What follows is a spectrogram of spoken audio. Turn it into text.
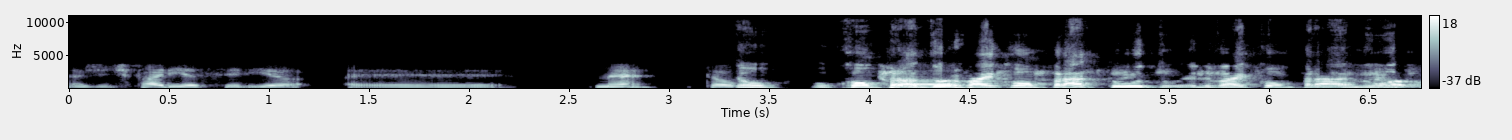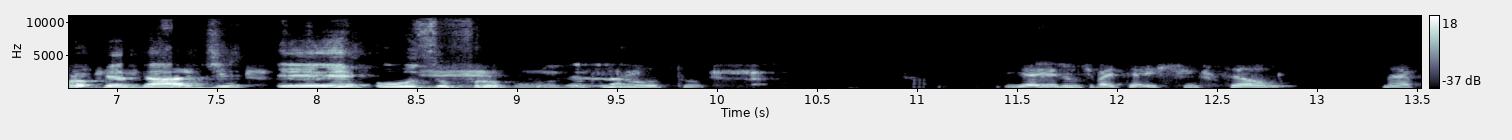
A gente faria, seria, é, né, então, então, o comprador vai comprar tudo. Ele vai comprar numa propriedade e o usufruto. O usufruto. E aí a gente vai ter a extinção né,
